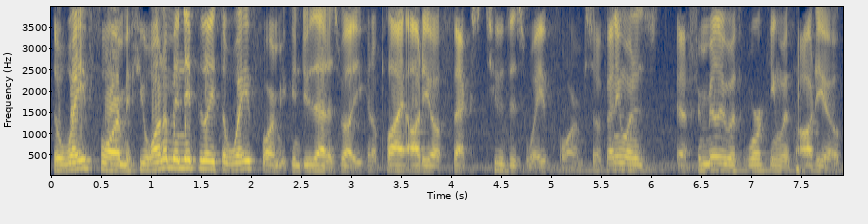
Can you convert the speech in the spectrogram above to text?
the waveform, if you want to manipulate the waveform, you can do that as well. You can apply audio effects to this waveform. So if anyone is uh, familiar with working with audio,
